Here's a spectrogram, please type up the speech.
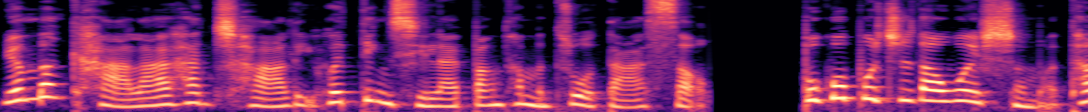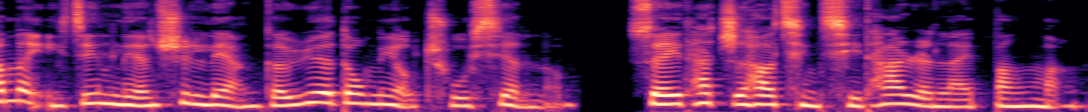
原本卡拉和查理会定期来帮他们做打扫，不过不知道为什么，他们已经连续两个月都没有出现了。所以他只好请其他人来帮忙。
